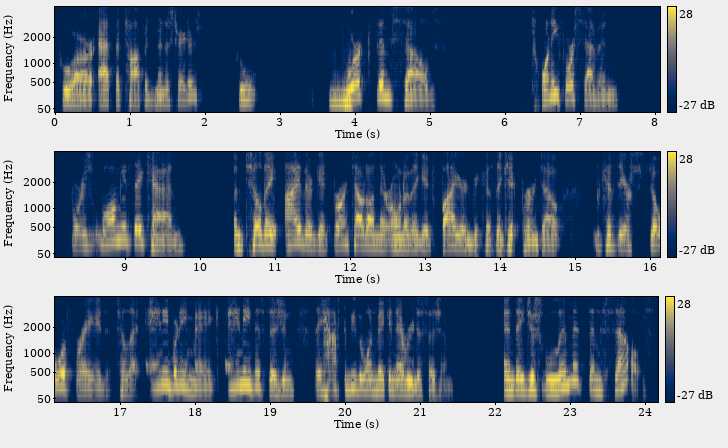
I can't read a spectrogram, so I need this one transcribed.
who are at the top administrators who work themselves 24 7 for as long as they can until they either get burnt out on their own or they get fired because they get burnt out because they are so afraid to let anybody make any decision. They have to be the one making every decision. And they just limit themselves.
